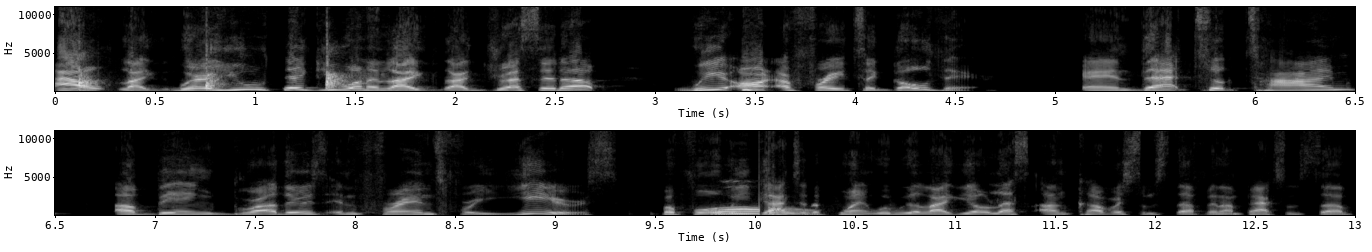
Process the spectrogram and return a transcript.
out like where you think you want to like like dress it up. We aren't afraid to go there, and that took time of being brothers and friends for years before we got to the point where we were like, "Yo, let's uncover some stuff and unpack some stuff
